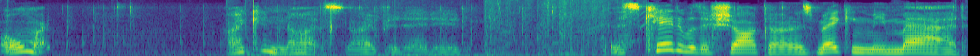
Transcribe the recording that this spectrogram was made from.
Oh my, I cannot snipe today, dude. this kid with a shotgun is making me mad.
